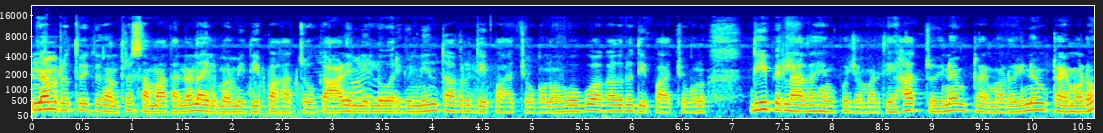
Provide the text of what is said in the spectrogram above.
ನಮ್ಮ ಋತ್ವಿಕಗಂತೂ ಸಮಾಧಾನ. ನಾ ಇಲ್ಲಿ ಮಮ್ಮಿ ದೀಪ ಹಚ್ಚು. ಗಾಳಿ ನಿಲ್ಲುವರೆಗೂ ನಿಂತಾದರೂ ದೀಪ ಹಚ್ಚೋಗೋಣ ಹೋಗುವಾಗಾದರೂ ದೀಪ ಹಚ್ಚೋಗೋಣ ದೀಪ ಇರ್ಲಾರ್ದ ಹೆಂಗೆ ಪೂಜೆ ಮಾಡ್ತೀವಿ ಹಚ್ಚು. ಇನ್ನೊಮ್ಮೆ ಟ್ರೈ ಮಾಡು. ಇನ್ನೊಮ್ಮೆ ಟ್ರೈ ಮಾಡು.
